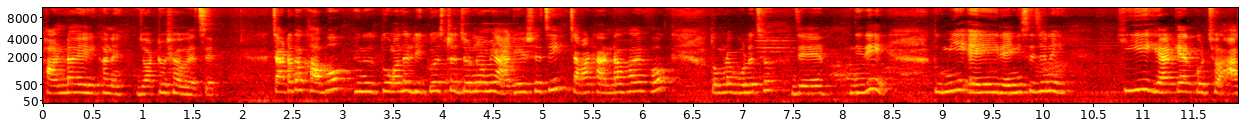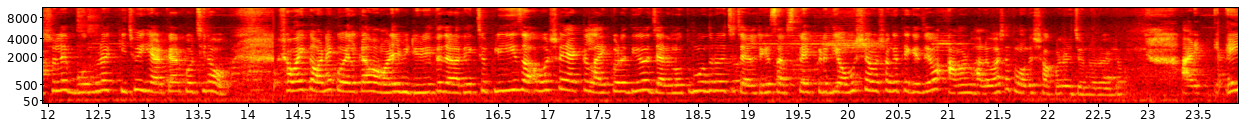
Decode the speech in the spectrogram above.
ঠান্ডায় এইখানে জট্টসা হয়েছে। চাটা তো খাব, কিন্তু তোমাদের রিকোয়েস্টের জন্য আমি আগে এসেছি। চা ঠান্ডা হয় হোক, তোমরা বলেছ যে, দিদি, তুমি এই রেইনি সিজনে কি হেয়ার কেয়ার করছ? আসলে বন্ধুরা কিছুই হেয়ার কেয়ার করছি না। সবাইকে অনেক ওয়েলকাম আমার এই ভিডিওটিতে। যারা দেখছ প্লিজ অবশ্যই একটা লাইক করে দিও। যারা নতুন বন্ধু রয়েছে চ্যানেলটিকে সাবস্ক্রাইব করে দিও। অবশ্যই আমার সঙ্গে থেকে যেও। আমার ভালোবাসা তোমাদের সকলের জন্য রইল। আর এই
